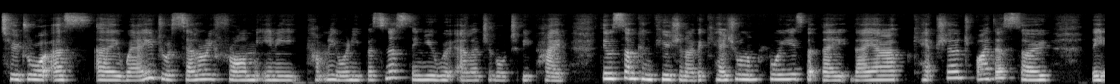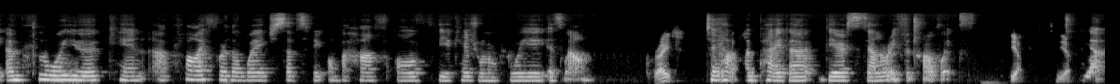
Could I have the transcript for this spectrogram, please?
to draw us a wage or a salary from any company or any business, then you were eligible to be paid. There was some confusion over casual employees, but they, they are captured by this. So the employer can apply for the wage subsidy on behalf of their casual employee as well. Great. To help them pay the, their salary for 12 weeks. Yeah, yeah. Yeah.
